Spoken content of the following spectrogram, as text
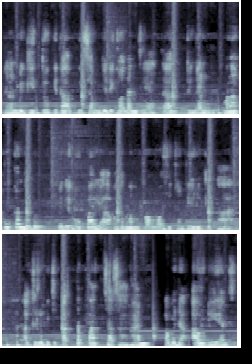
dengan begitu kita bisa menjadi content creator dengan melakukan berbagai upaya untuk mempromosikan diri kita agar lebih cepat tepat sasaran kepada audiens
